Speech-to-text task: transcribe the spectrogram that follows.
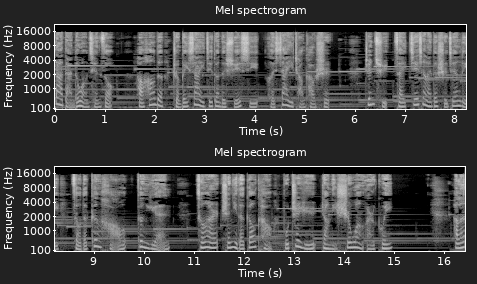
大胆的往前走，好好的准备下一阶段的学习和下一场考试，争取在接下来的时间里走得更好更远，从而使你的高考不至于让你失望而归。好了，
